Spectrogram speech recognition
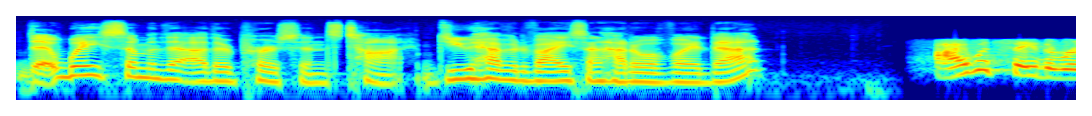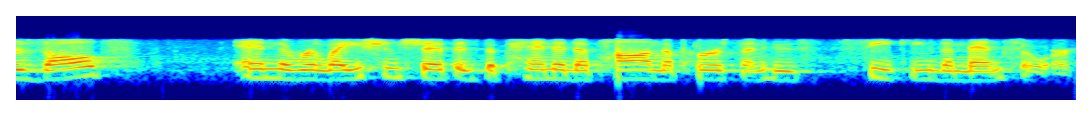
waste some of the other person's time. Do you have advice on how to avoid that? I would say the results and the relationship is dependent upon the person who's seeking the mentor.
